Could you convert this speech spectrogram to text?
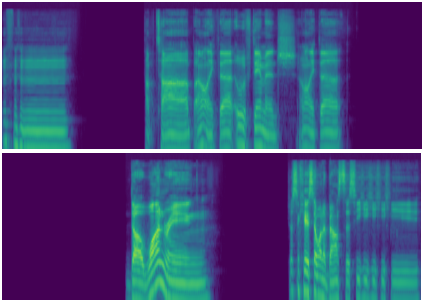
Up top. I don't like that. Oof, damage. I don't like that. The one ring. Just in case I want to bounce this. Hee hee hee hee hee.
